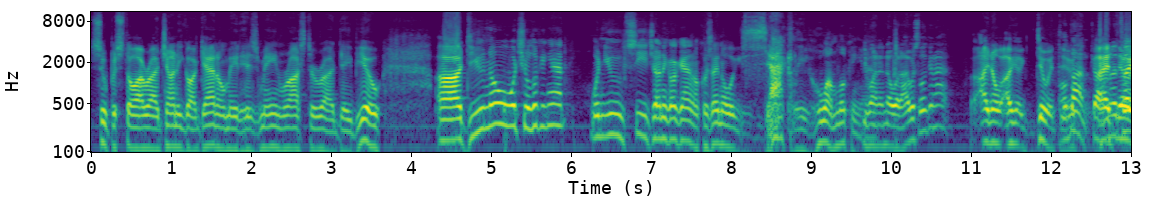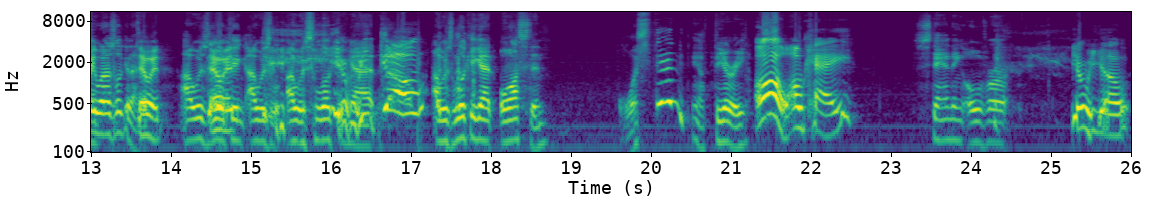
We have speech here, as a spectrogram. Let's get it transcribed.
superstar uh, Johnny Gargano made his main roster uh, debut. Uh, do you know what you're looking at when you see Johnny Gargano? Because I know exactly who I'm looking at. You want to know what I was looking at? I know. I do it. Hold on. Go I'm ahead. gonna do tell it. you what I was looking at. Do it. I was Do it. looking. I was. I was looking Here looking we at. go. I was looking at Austin. Austin. You know, theory Oh, okay. standing over Here we go.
